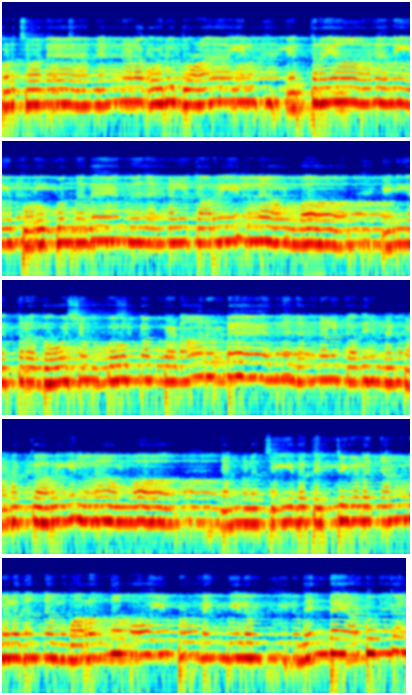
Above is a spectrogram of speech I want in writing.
പഠിച്ചോനെ ഞങ്ങളെ ഒരു ദുആയിൽ എത്രയാണ് നീ പൊറുക്കുന്നത് എന്ന് ഞങ്ങൾക്കറിയില്ല അല്ലാ ഇനി എത്ര ദോഷം പൊറുക്കപ്പെടാനുണ്ട് എന്ന് ഞങ്ങൾക്കതിന്റെ കണക്കറിയില്ല അല്ലാ ഞങ്ങൾ ചെയ്ത തെറ്റുകൾ ഞങ്ങൾ തന്നെ മറന്നു പോയിട്ടുണ്ടെങ്കിലും നിന്റെ അടുക്കൽ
